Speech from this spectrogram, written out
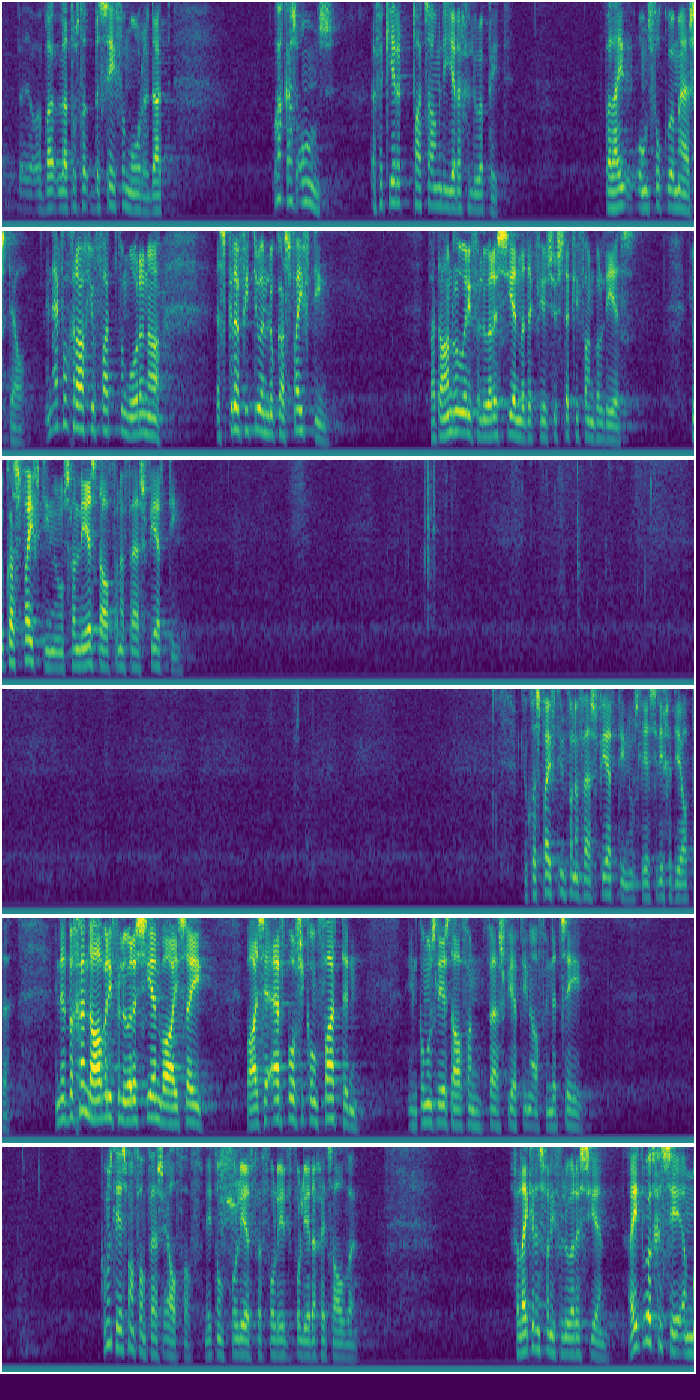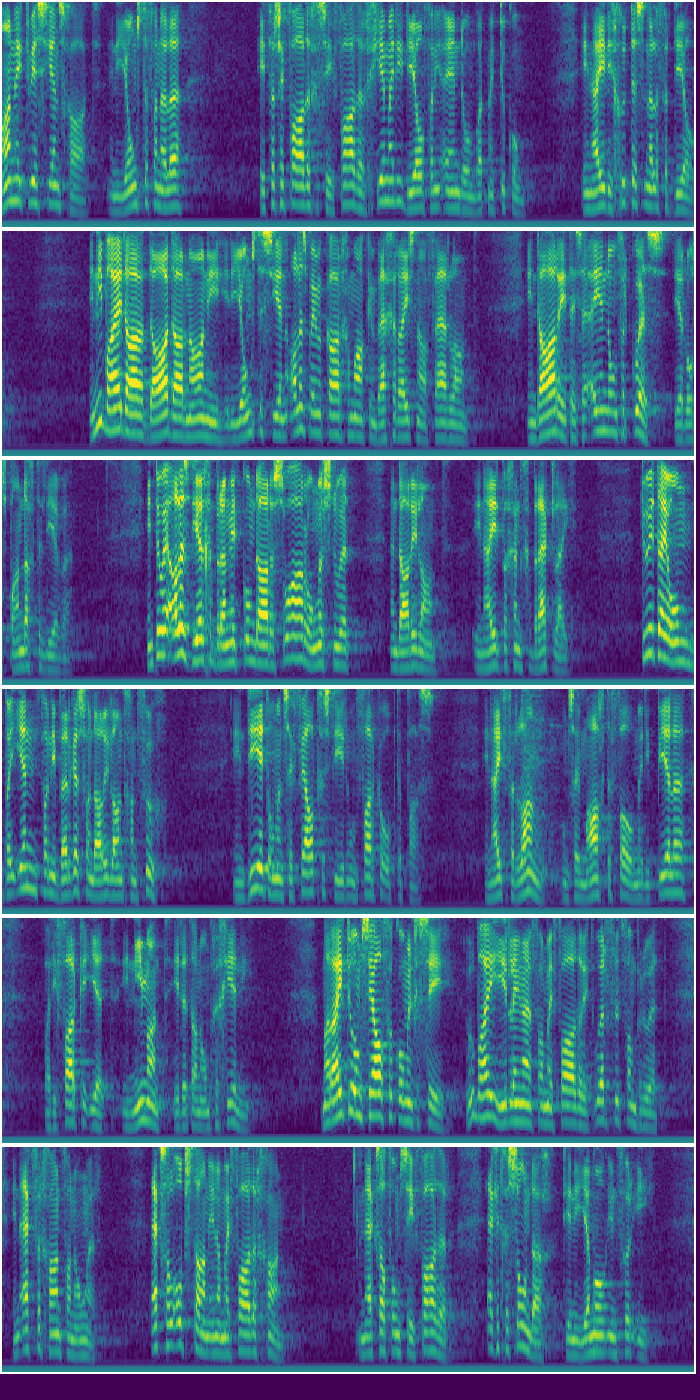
wat laat ons besef vanmôre dat ook as ons 'n verkeerde pad saam met die Here geloop het, wil hy ons volkome herstel. En ek wil graag jou vat vanmôre na 'n skrifgie toe in Lukas 15 wat handel oor die verlore seun wat ek vir jou so 'n stukkie van wil lees. Lukas 15 en ons gaan lees daar van vers 14. Lukas 15 van vers 14. Ons lees hierdie gedeelte. En dit begin daar by die verlore seun waar hy sy waar hy sy erfposie kom vat en en kom ons lees daarvan vers 14 af en dit sê Kom ons lees maar van vers 11 af, net om volledig vir volledig, volledigheidshalwe. Gelykenis van die verlore seun. Hy het ook gesê 'n man het twee seuns gehad en die jongste van hulle het vir sy vader gesê: "Vader, gee my die deel van die eiendom wat my toekom." En hy het die goed tussen hulle verdeel. En nie baie dae daar daarna nie, het die jongste seun alles bymekaar gemaak en weggereis na 'n ver land. En daar het hy sy eiendom verkoos deur losbandig te lewe. En toe hy alles deurgebring het, kom daar 'n swaar hongersnood in daardie land en hy het begin gebrek ly. Toe het hy hom by een van die burgers van daardie land gaan voeg. En die het hom in sy veld gestuur om varke op te pas. En hy het verlang om sy maag te vul met die pele wat die varke eet en niemand het dit aan hom gegee nie. Maar hy het toe homself gekom en gesê: "Hoe baie huurlinge van my vader het oorvloed van brood en ek vergaan van honger. Ek sal opstaan en na my vader gaan." En ek sal vir hom sê: Vader, ek het gesondig teen die hemel en voor U.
